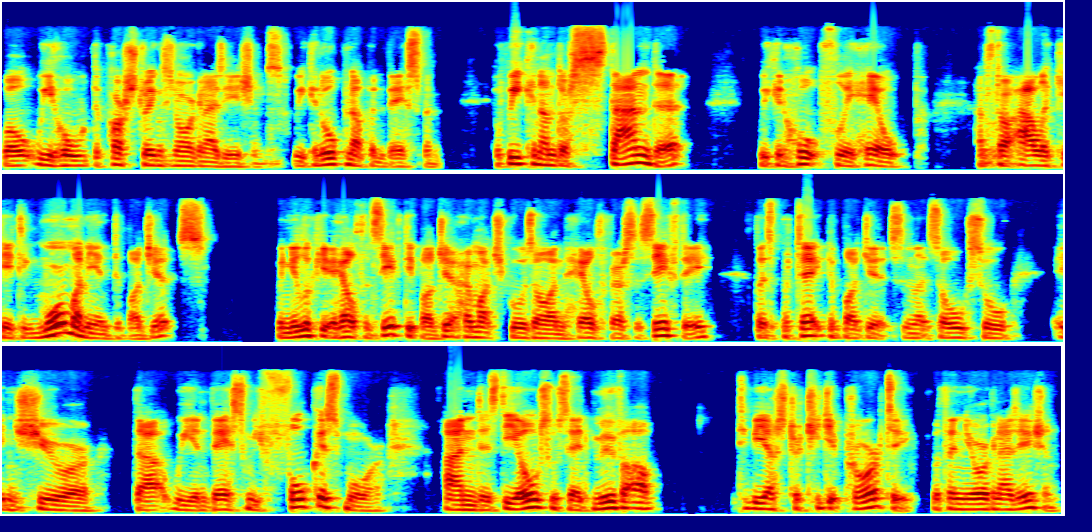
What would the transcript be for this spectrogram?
Well, we hold the purse strings in organizations. We can open up investment. If we can understand it, we can hopefully help and start allocating more money into budgets. When you look at your health and safety budget, how much goes on health versus safety? Let's protect the budgets and let's also ensure that we invest and we focus more. And as Dee also said, move it up to be a strategic priority within the organization.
